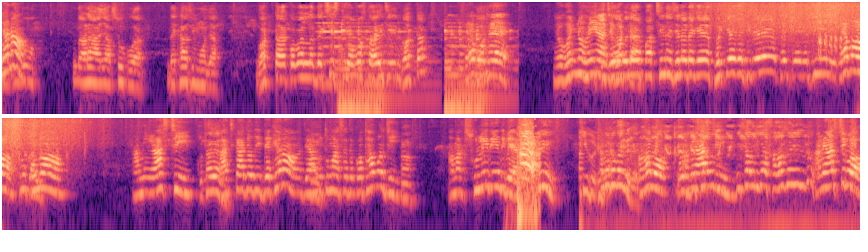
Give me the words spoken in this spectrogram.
জানো? দাঁড়া আজ আসুক আর দেখাছি মজা। ঘরটা কবেলা দেখছিস কি অবস্থা হয়েছে ঘরটা? সে বটে জঘন্য হয়ে আছে ঘরটা। আর পাচ্ছি না ছেলেটাকে থইকে গেছি রে থইকে গেছি। শুনো। আমি আসছি কোথায় যাবি? আজকা যদি দেখে না যে আমি তোমার সাথে কথা বলছি হ্যাঁ আমাকে শুলি দিয়ে দিবে কি? তুমি ঢোকাই দিবে? হব আমি বিশাল- আসছি বিশাল ইয়া সাহস হয়ে গেছে তো? আমি আসছি হ্যাঁ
